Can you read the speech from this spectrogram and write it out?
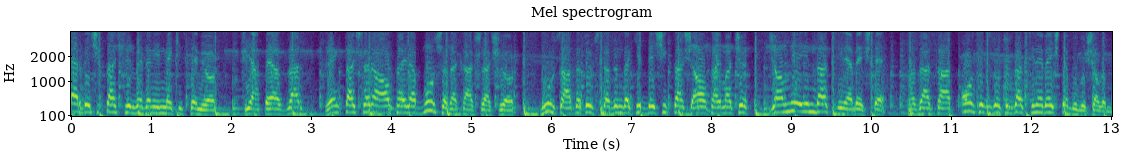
5'te. Lider Beşiktaş zirveden inmek istemiyor. Siyah beyazlar renktaşları Altay'la Bursa'da karşılaşıyor. Bursa Atatürk Stadı'ndaki Beşiktaş Altay maçı canlı yayında Sine 5'te. Pazar saat 18.30'da Sine 5'te buluşalım.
